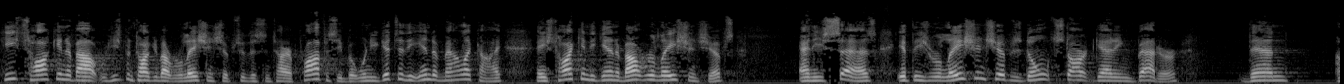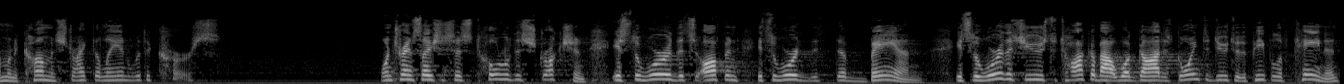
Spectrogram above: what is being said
he's talking about he's been talking about relationships through this entire prophecy but when you get to the end of malachi and he's talking again about relationships and he says if these relationships don't start getting better then i'm going to come and strike the land with a curse. One translation says total destruction. It's the word that's often it's the word the ban. It's the word that's used to talk about what God is going to do to the people of Canaan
